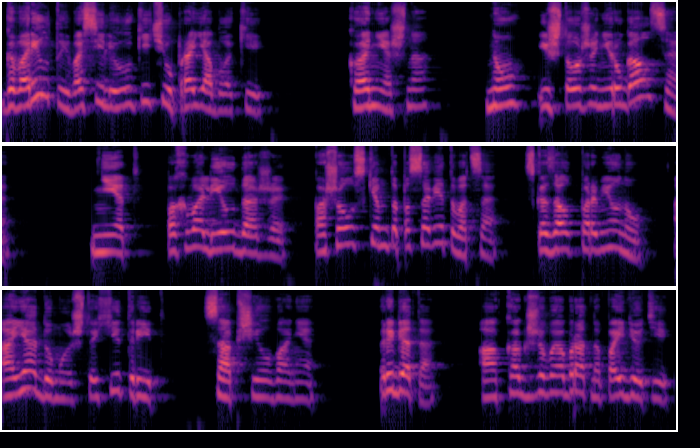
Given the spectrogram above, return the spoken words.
«Говорил ты Василию Лукичу про яблоки?» «Конечно», «Ну, и что же, не ругался?» «Нет, похвалил даже. Пошел с кем-то посоветоваться», — сказал к Пармену. «А я думаю, что хитрит», — сообщил Ваня. «Ребята, а как же вы обратно пойдете?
